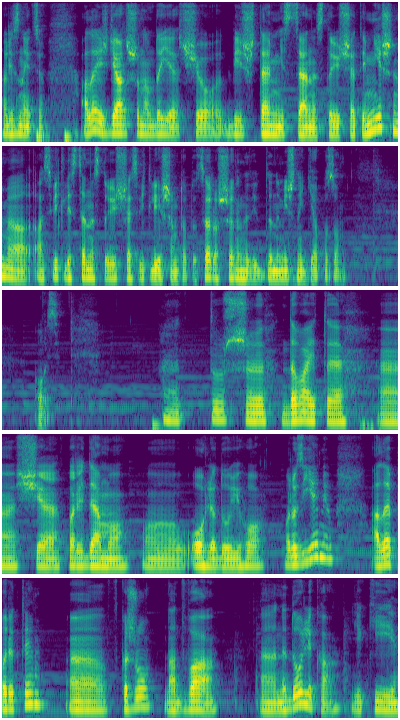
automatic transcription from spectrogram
різницю. Але HDR що нам дає, що більш темні сцени стають ще темнішими, а- світлі сцени стають ще світлішими. Тобто це розширений динамічний діапазон. Ось. Е, Тож, е, давайте е, ще перейдемо огляду його роз'ємів, але перед тим вкажу на два недоліка, які,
